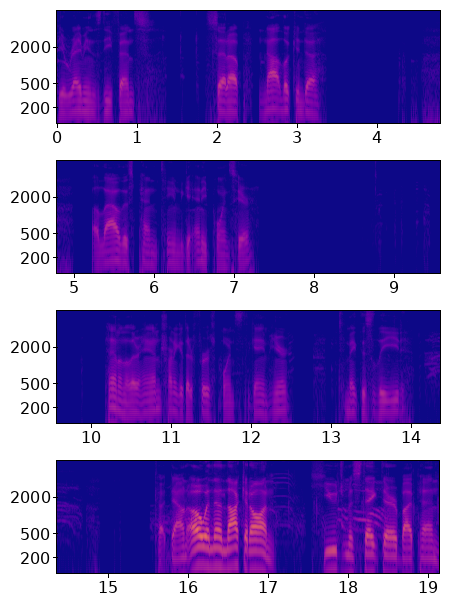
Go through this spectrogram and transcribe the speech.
The Arabians defense set up, not looking to allow this Penn team to get any points here. Penn, on the other hand, trying to get their first points of the game here to make this lead. Cut down. Oh, and then knock it on. Huge mistake there by Penn.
